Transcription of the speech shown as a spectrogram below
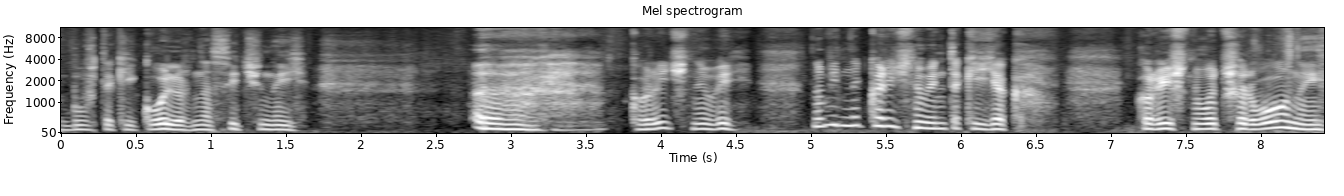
був такий колір насичений е, коричневий. Ну він не коричневий, він такий як коричнево-червоний.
